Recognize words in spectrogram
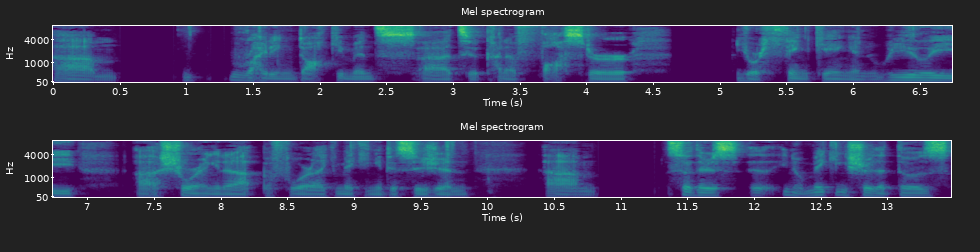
um, writing documents uh, to kind of foster your thinking and really uh, shoring it up before like making a decision. Um, so there's uh, you know making sure that those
